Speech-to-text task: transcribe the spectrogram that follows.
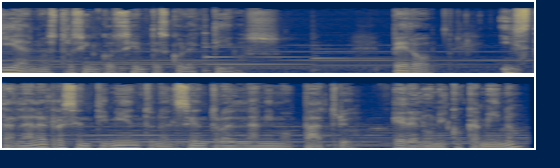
guían nuestros inconscientes colectivos. Pero, ¿instalar el resentimiento en el centro del ánimo patrio era el único camino?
